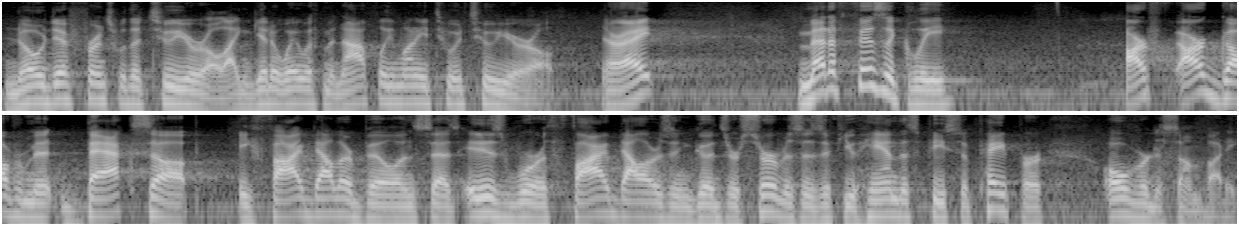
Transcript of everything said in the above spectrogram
No difference with a two year old. I can get away with Monopoly money to a two year old. All right? Metaphysically, our, our government backs up a $5 bill and says it is worth $5 in goods or services if you hand this piece of paper over to somebody.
